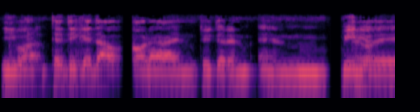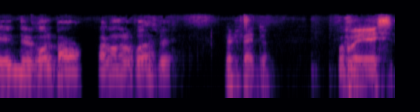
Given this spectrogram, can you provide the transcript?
Y bueno, te he etiquetado ahora en Twitter en, en un vídeo de- del gol para cuando lo puedas ver. Perfecto. Pues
